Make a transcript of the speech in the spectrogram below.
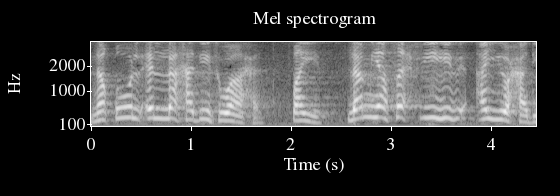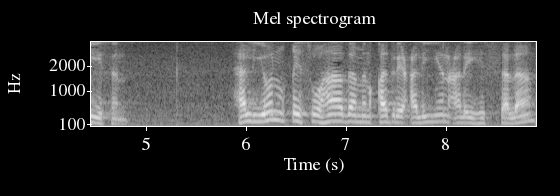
نقول إلا حديث واحد. طيب لم يصح فيه أي حديث؟ هل ينقص هذا من قدر علي عليه السلام؟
